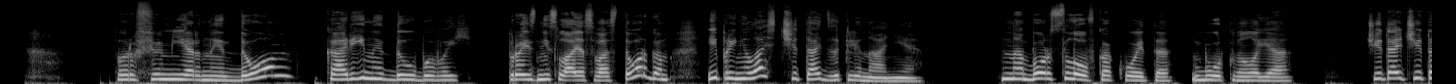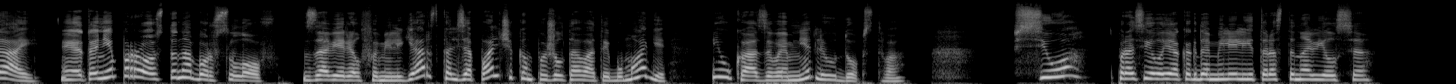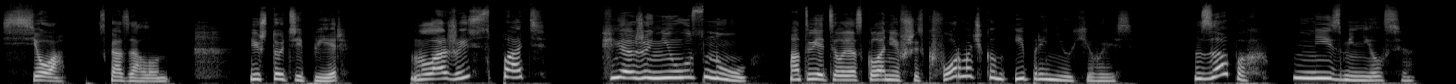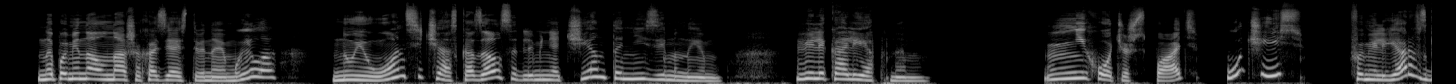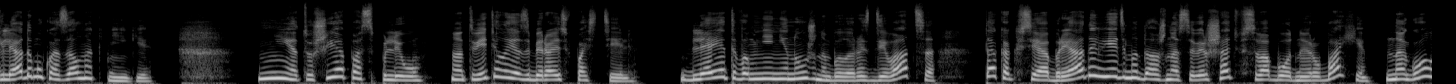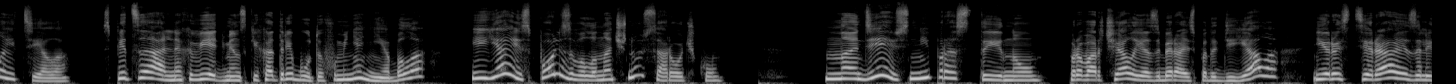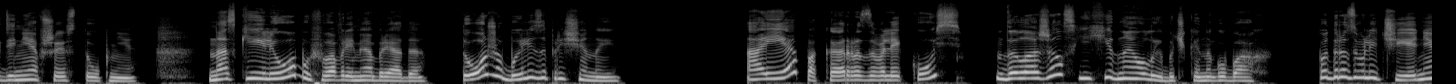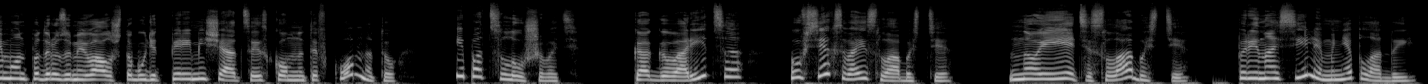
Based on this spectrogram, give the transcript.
«Парфюмерный дом Карины Дубовой», — произнесла я с восторгом и принялась читать заклинание. «Набор слов какой-то», — буркнула я. «Читай, читай, это не просто набор слов», — заверил фамильяр, скользя пальчиком по желтоватой бумаге и указывая мне для удобства. «Все?» спросила я, когда миллилитр остановился. «Все», — сказал он. «И что теперь?» «Ложись спать». «Я же не усну», — ответила я, склонившись к формочкам и принюхиваясь. Запах не изменился. Напоминал наше хозяйственное мыло, но и он сейчас казался для меня чем-то неземным, великолепным. «Не хочешь спать?» «Учись!» — фамильяр взглядом указал на книги. «Нет уж, я посплю», — ответила я, забираясь в постель. Для этого мне не нужно было раздеваться, так как все обряды ведьма должна совершать в свободной рубахе на голое тело. Специальных ведьминских атрибутов у меня не было, и я использовала ночную сорочку. «Надеюсь, не простыну», — проворчала я, забираясь под одеяло — и растирая заледеневшие ступни. Носки или обувь во время обряда тоже были запрещены. «А я пока развлекусь», — доложил с ехидной улыбочкой на губах. Под развлечением он подразумевал, что будет перемещаться из комнаты в комнату и подслушивать. Как говорится, у всех свои слабости. Но и эти слабости приносили мне плоды.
